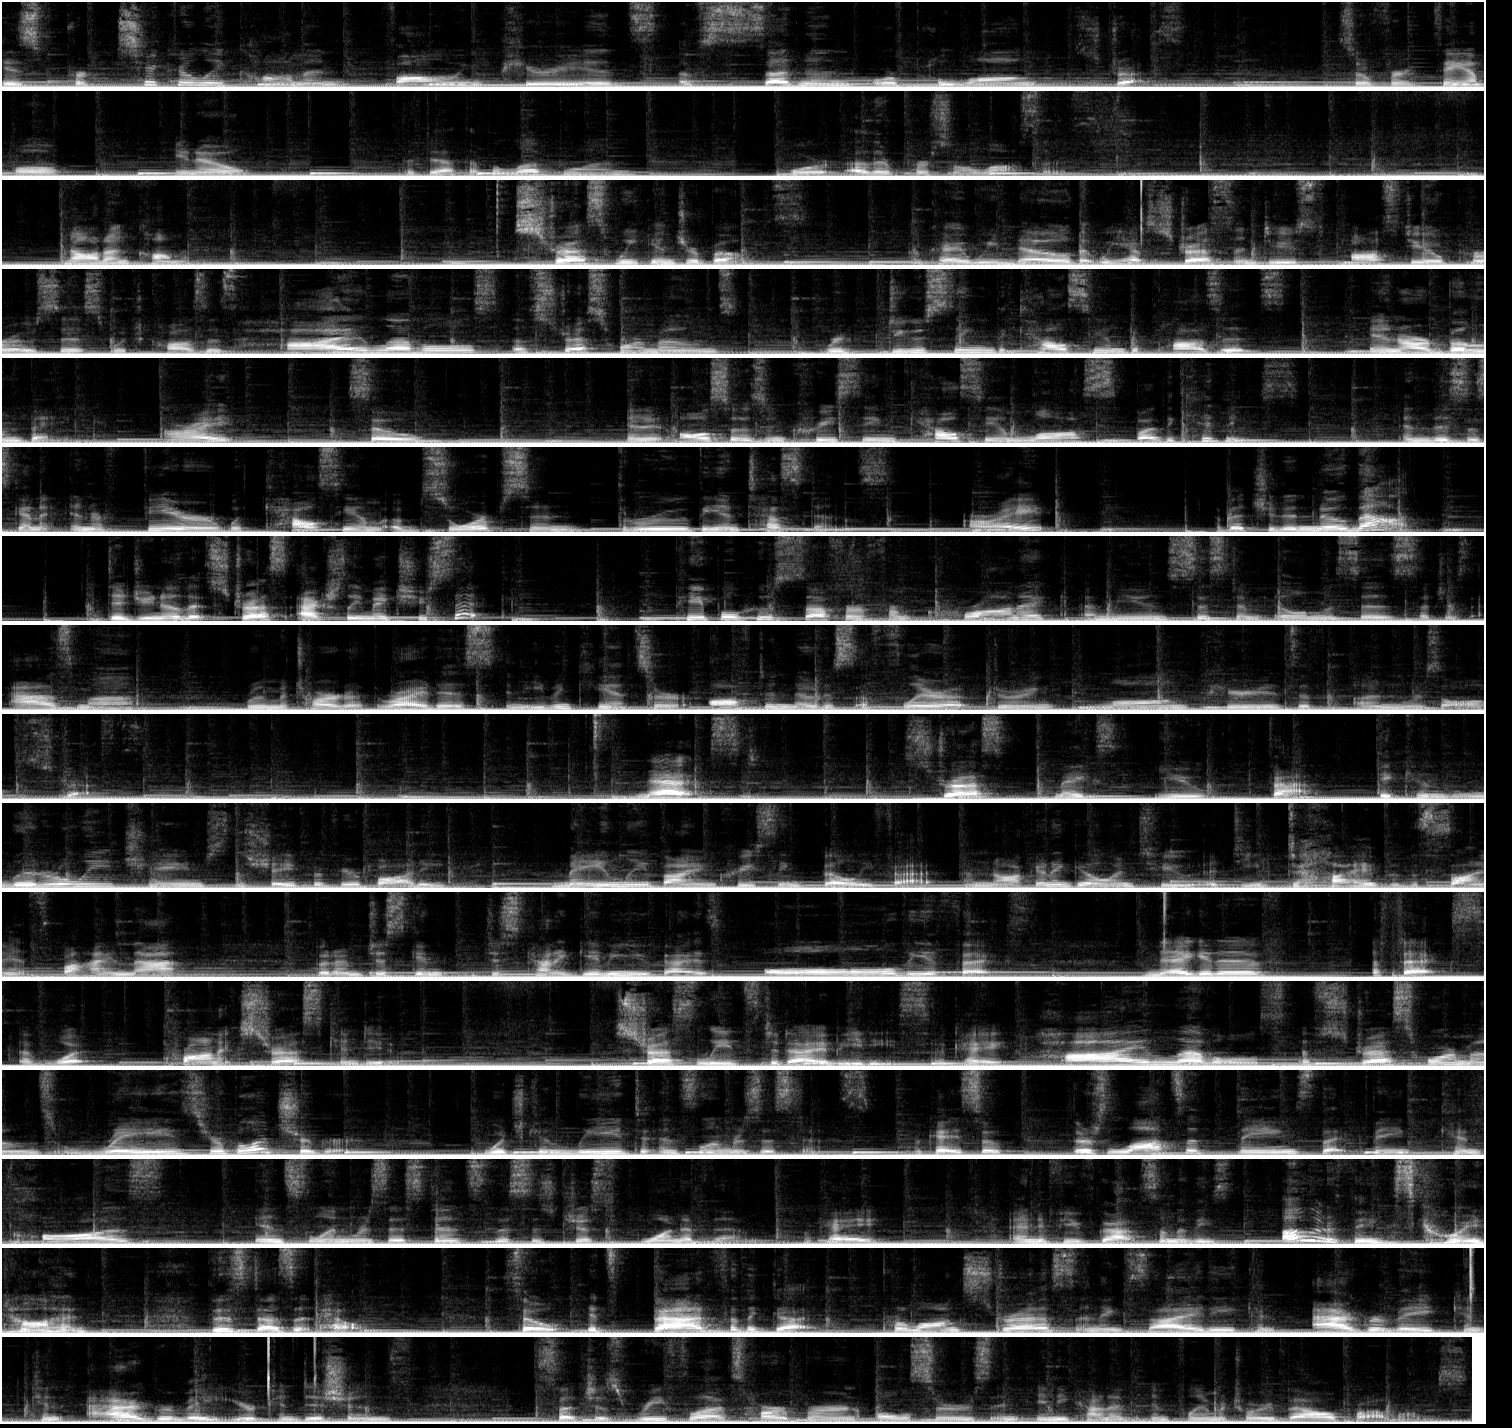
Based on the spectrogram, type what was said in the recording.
is particularly common following periods of sudden or prolonged stress. So, for example, you know, the death of a loved one or other personal losses. Not uncommon. Stress weakens your bones. Okay, we know that we have stress induced osteoporosis, which causes high levels of stress hormones, reducing the calcium deposits in our bone bank. All right, so and it also is increasing calcium loss by the kidneys. And this is going to interfere with calcium absorption through the intestines. All right? I bet you didn't know that. Did you know that stress actually makes you sick? People who suffer from chronic immune system illnesses such as asthma, rheumatoid arthritis, and even cancer often notice a flare up during long periods of unresolved stress. Next, stress makes you fat. It can literally change the shape of your body mainly by increasing belly fat. I'm not going to go into a deep dive of the science behind that but I'm just going just kind of giving you guys all the effects, negative effects of what chronic stress can do. Stress leads to diabetes, okay? High levels of stress hormones raise your blood sugar, which can lead to insulin resistance. Okay, so there's lots of things that can cause insulin resistance. This is just one of them, okay? And if you've got some of these other things going on, this doesn't help. So it's bad for the gut. Prolonged stress and anxiety can aggravate can, can aggravate your conditions such as reflux, heartburn, ulcers, and any kind of inflammatory bowel problems.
